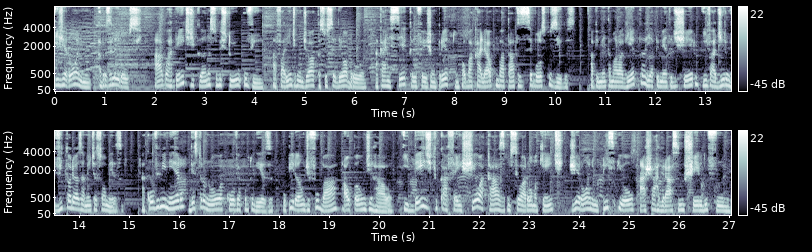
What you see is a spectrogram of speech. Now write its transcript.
E Jerônimo abrasileirou-se. A aguardente de cana substituiu o vinho. A farinha de mandioca sucedeu a broa. A carne seca e o feijão preto ao bacalhau com batatas e cebolas cozidas. A pimenta malagueta e a pimenta de cheiro invadiram vitoriosamente a sua mesa. A couve mineira destronou a couve à portuguesa, o pirão de fubá ao pão de rala. E desde que o café encheu a casa com seu aroma quente, Jerônimo principiou a achar graça no cheiro do fumo.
